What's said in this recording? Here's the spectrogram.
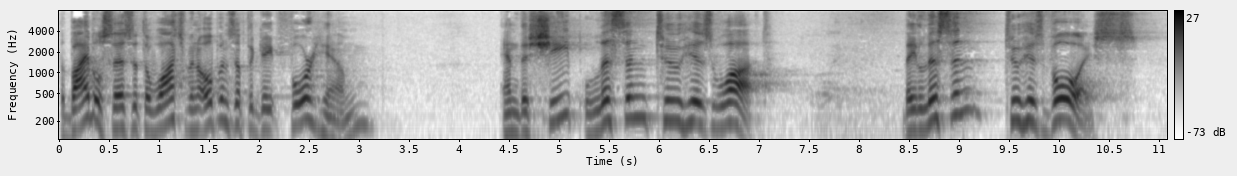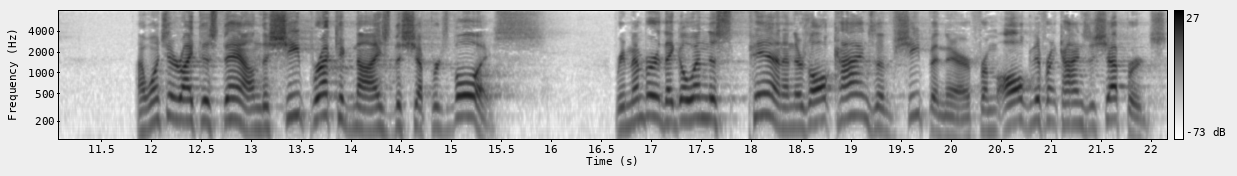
The Bible says that the watchman opens up the gate for him, and the sheep listen to his what? They listen to his voice. I want you to write this down. The sheep recognize the shepherd's voice. Remember, they go in this pen, and there's all kinds of sheep in there from all different kinds of shepherds.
